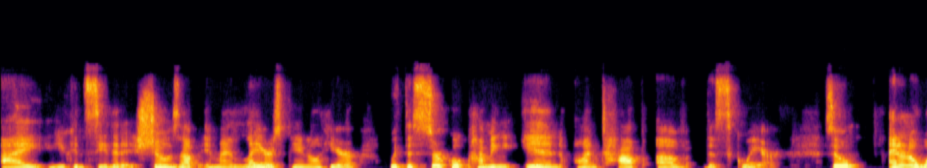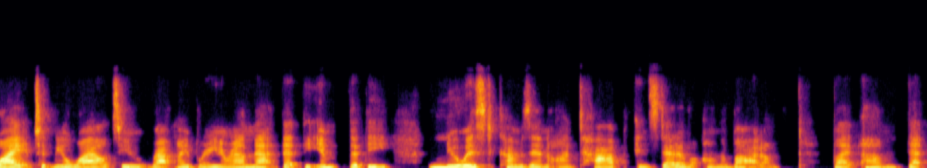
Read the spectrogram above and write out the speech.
I you can see that it shows up in my layers panel here with the circle coming in on top of the square. So I don't know why it took me a while to wrap my brain around that that the that the newest comes in on top instead of on the bottom. But um, that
